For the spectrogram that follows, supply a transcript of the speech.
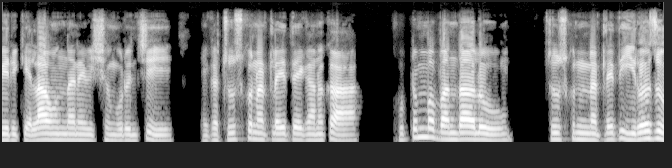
వీరికి ఎలా ఉందనే విషయం గురించి ఇక చూసుకున్నట్లయితే గనుక కుటుంబ బంధాలు చూసుకున్నట్లయితే ఈరోజు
